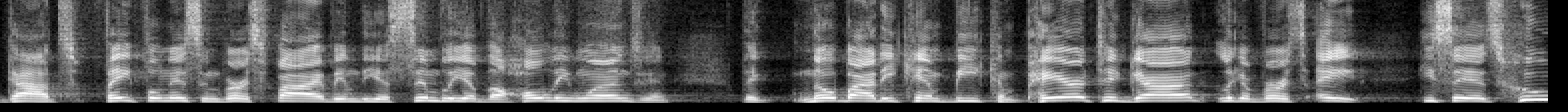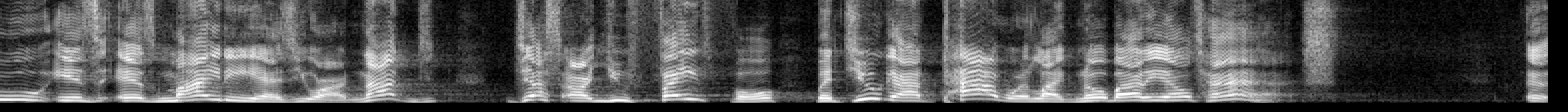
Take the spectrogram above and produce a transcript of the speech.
God's faithfulness in verse 5 in the assembly of the holy ones and that nobody can be compared to God. Look at verse 8. He says, Who is as mighty as you are? Not just are you faithful, but you got power like nobody else has. Uh,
